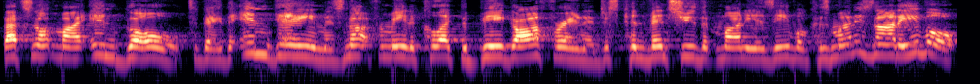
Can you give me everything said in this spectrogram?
that's not my end goal today. The end game is not for me to collect a big offering and just convince you that money is evil, because money's not evil.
